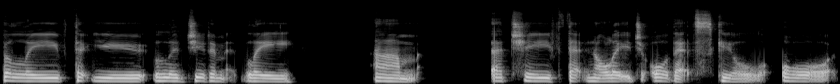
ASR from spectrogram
believe that you legitimately um, achieve that knowledge or that skill or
